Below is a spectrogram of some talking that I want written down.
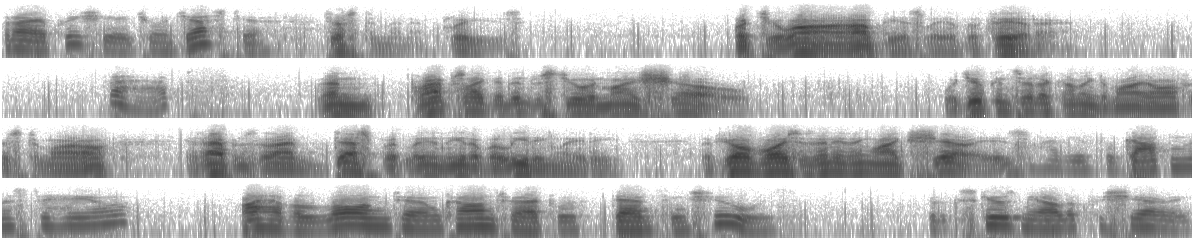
but I appreciate your gesture. Just a minute, please. But you are, obviously, of the theater. Perhaps. Then perhaps I could interest you in my show. Would you consider coming to my office tomorrow? It happens that I'm desperately in need of a leading lady. If your voice is anything like Sherry's, Have you forgotten, Mr. Hale? I have a long-term contract with Dancing Shoes. If you'll excuse me, I'll look for Sherry.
